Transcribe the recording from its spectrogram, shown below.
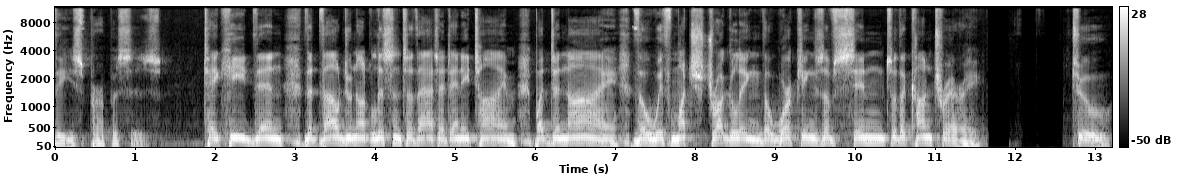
these purposes. Take heed then that thou do not listen to that at any time, but deny, though with much struggling, the workings of sin to the contrary. 2.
